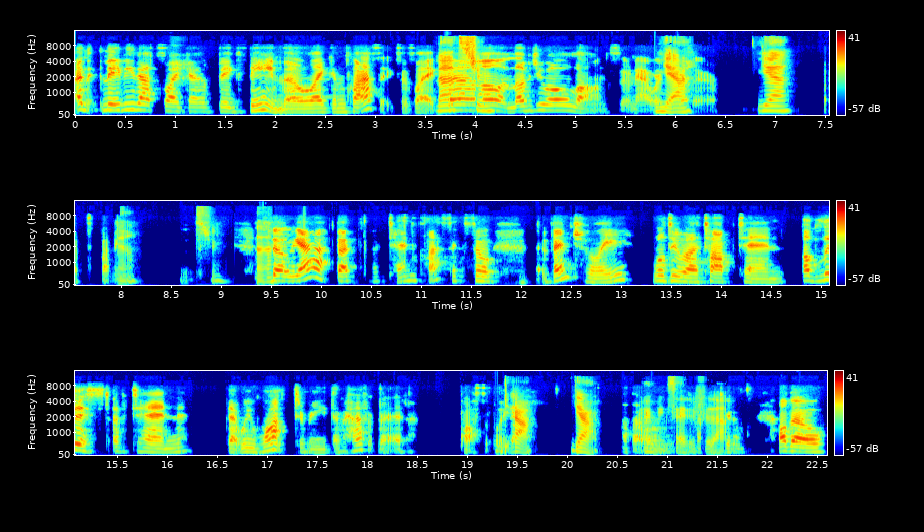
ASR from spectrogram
And maybe that's like a big theme though, like in classics. It's like, That's true. well, I loved you all along, so now we're Yeah. together. Yeah, That's funny. Yeah. that's true. Uh, So yeah, that's our 10 classics. So eventually we'll do a top 10, a list of 10 that we want to read that we haven't read, possibly. yeah. Yeah. I'm excited for that. to. Although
